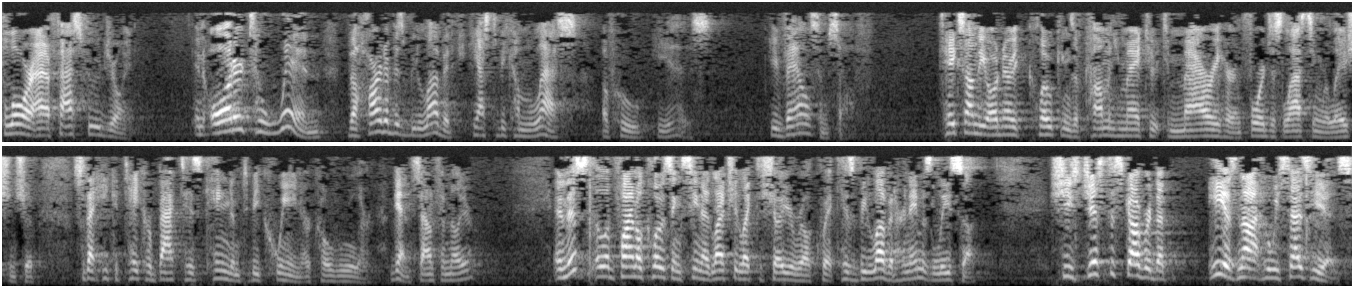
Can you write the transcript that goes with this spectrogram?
floor at a fast food joint. In order to win the heart of his beloved, he has to become less of who he is. He veils himself, takes on the ordinary cloakings of common humanity to, marry her and forge this lasting relationship so that he could take her back to his kingdom to be queen or co ruler. Again, sound familiar? In this final closing scene, I'd actually like to show you real quick. His beloved, her name is Lisa. She's just discovered that he is not who he says he is.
